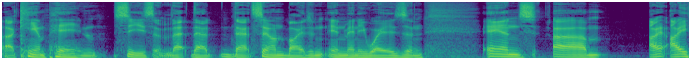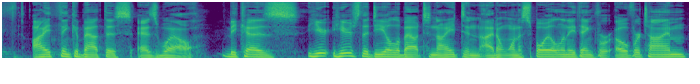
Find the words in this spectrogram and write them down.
uh, campaign season. That that that soundbite in, in many ways, and and um, I I I think about this as well because here here's the deal about tonight, and I don't want to spoil anything for overtime.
